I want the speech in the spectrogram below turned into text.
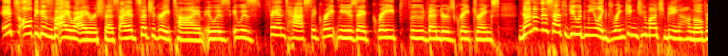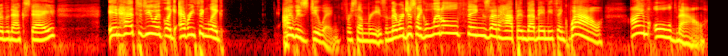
it's all because of Iowa Irish Fest. I had such a great time. It was it was fantastic. Great music, great food vendors, great drinks. None of this had to do with me like drinking too much and being hungover the next day. It had to do with like everything like I was doing for some reason. There were just like little things that happened that made me think, "Wow, I'm old now."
